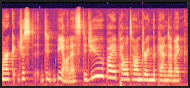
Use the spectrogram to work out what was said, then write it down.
Mark, just did, be honest. Did you buy a Peloton during the pandemic?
